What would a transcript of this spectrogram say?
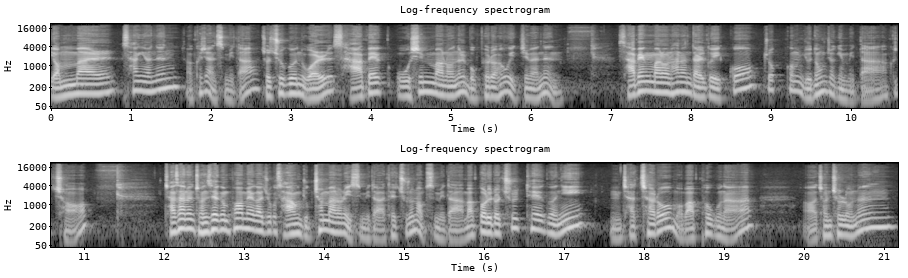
연말 상여는 어, 크지 않습니다. 저축은 월 450만 원을 목표로 하고 있지만은 400만 원 하는 달도 있고 조금 유동적입니다. 그쵸? 자산은 전세금 포함해가지고 4억 6천만 원이 있습니다. 대출은 없습니다. 맞벌이로 출퇴근이 음, 자차로 뭐 마포구나 어, 전철로는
